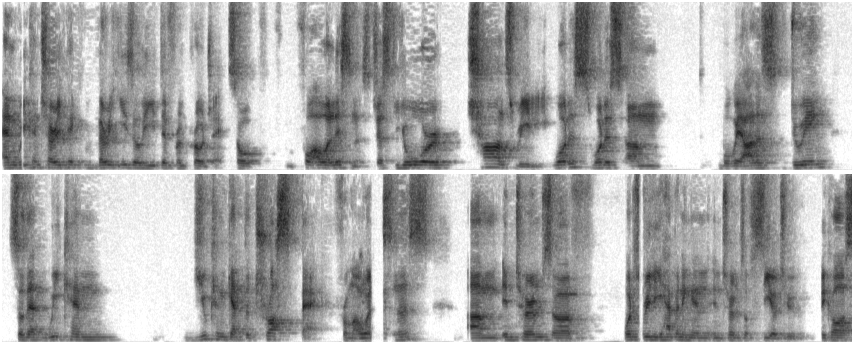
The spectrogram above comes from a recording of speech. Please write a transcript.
and we can cherry pick very easily different projects. So for our listeners, just your chance really. What is what is um, Borealis doing so that we can you can get the trust back from our listeners um, in terms of what is really happening in, in terms of CO2. Because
